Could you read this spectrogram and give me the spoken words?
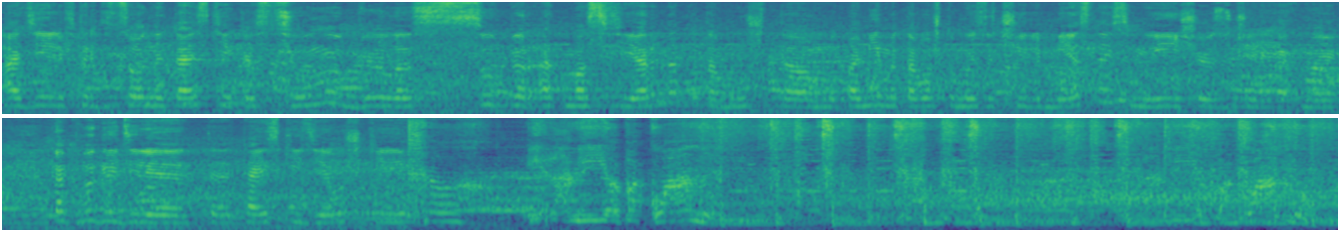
одели в традиционные тайские костюмы, было супер атмосферно, потому что мы, помимо того, что мы изучили местность, мы еще изучили, как, мы, как выглядели тайские девушки. ¿Y el anillo pa' cuándo? ¿El anillo pa' cuándo?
